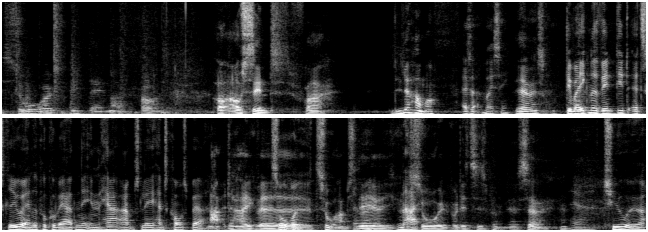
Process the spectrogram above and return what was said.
i Sorø i Danmark. Og, og afsendt fra Lillehammer. Altså, må jeg se? Ja, værsgo. Det var ikke nødvendigt at skrive andet på kuverten end herr Amtslæge Hans Korsberg. Nej, der har ikke været Sorø. to amtslæger i Nej. Sorø på det tidspunkt. ja, Så, ja. Ja, 20 øre.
